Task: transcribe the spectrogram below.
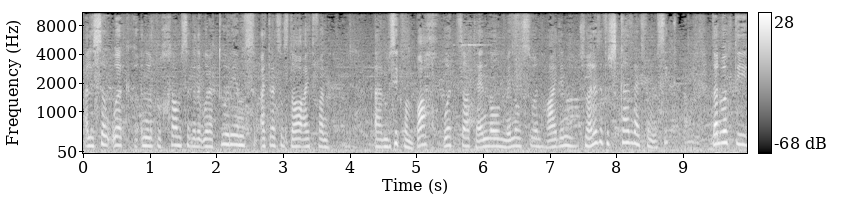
Hulle sing ook in hulle program sing hulle oratoriums uittreksels daar uit van uh, musiek van Bach, Mozart, Handel, Mendelssohn, Haydn. So hulle het 'n verskeidenheid van musiek. Dan ook die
